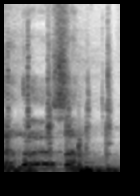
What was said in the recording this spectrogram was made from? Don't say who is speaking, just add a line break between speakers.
And the
sun,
